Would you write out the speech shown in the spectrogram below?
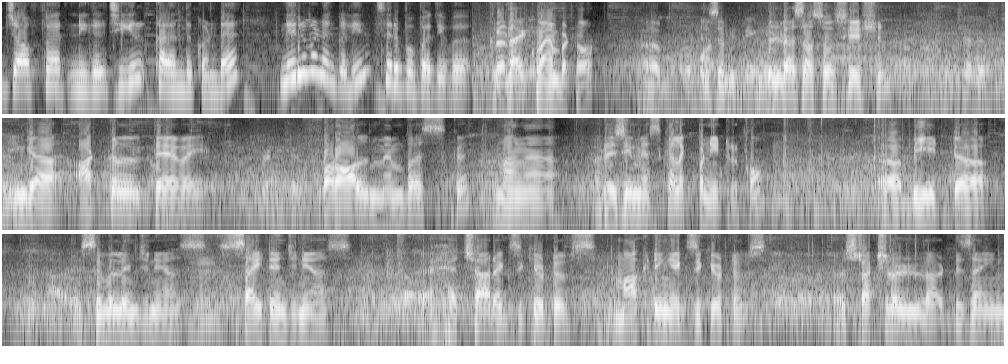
ஜாஃபர் நிகழ்ச்சியில் கலந்து கொண்ட நிறுவனங்களின் சிறப்பு பதிவு. CREDAI Coimbatore is builders association இங்கே ஆட்கள் தேவை ஃபார் ஆல் மெம்பர்ஸ்க்கு நாங்கள் ரெசியூமேஸ் கலெக்ட் பண்ணிகிட்ருக்கோம் பீட் civil engineers site engineers HR executives marketing executives structural design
